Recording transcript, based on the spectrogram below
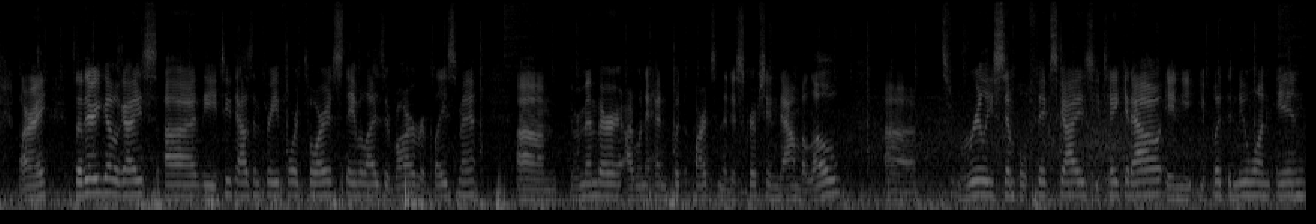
All right? So there you go, guys. Uh, the 2003 Ford Taurus stabilizer bar replacement. Um, remember, I went ahead and put the parts in the description down below. Uh, it's really simple fix, guys. You take it out and you, you put the new one in.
